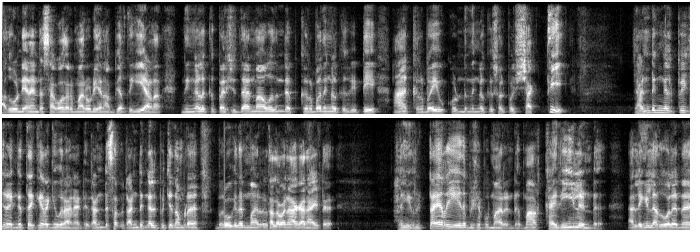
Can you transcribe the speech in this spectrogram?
അതുകൊണ്ട് ഞാൻ എന്റെ സഹോദരന്മാരോട് ഞാൻ അഭ്യർത്ഥിക്കുകയാണ് നിങ്ങൾക്ക് പരിശുദ്ധാത്മാവിന്റെ കൃപ നിങ്ങൾക്ക് കിട്ടി. ആ കൃപയെ കൊണ്ട് നിങ്ങൾക്ക് സ്വല്പം ശക്തി രണ്ടും കൽപ്പിച്ച് രംഗത്തേക്ക് ഇറങ്ങി വരാനായിട്ട് രണ്ട് രണ്ടും കൽപ്പിച്ച് നമ്മുടെ പുരോഹിതന്മാരുടെ തലവനാകാനായിട്ട്. അല്ലെങ്കിൽ റിട്ടയർ ചെയ്ത ബിഷപ്പുമാരുണ്ട് മാർ കരിയിലുണ്ട്. അല്ലെങ്കിൽ അതുപോലെ തന്നെ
